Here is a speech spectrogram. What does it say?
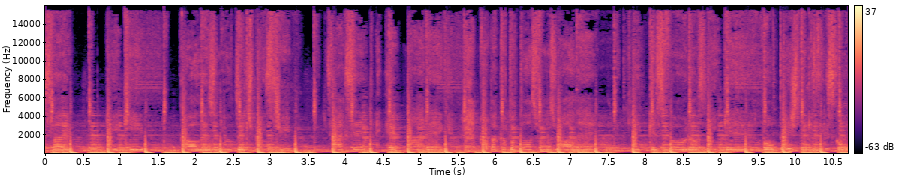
us like gatekeep his new bitch mainstream. Toxic, hypnotic Grab a couple balls from his wallet. Leak his photos naked Little bitch think he's like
